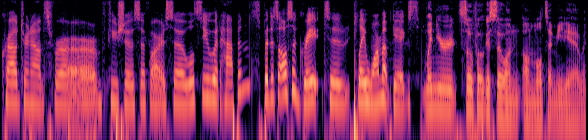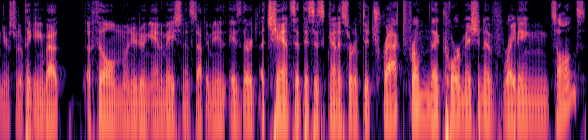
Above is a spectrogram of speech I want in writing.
crowd turnouts for our few shows so far, so we'll see what happens. But it's also great to play warm up gigs. When you're so focused though on on multimedia, when you're sort of thinking about a film when you're doing animation and stuff i mean is there a chance that this is going to sort of detract from the core mission of writing songs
